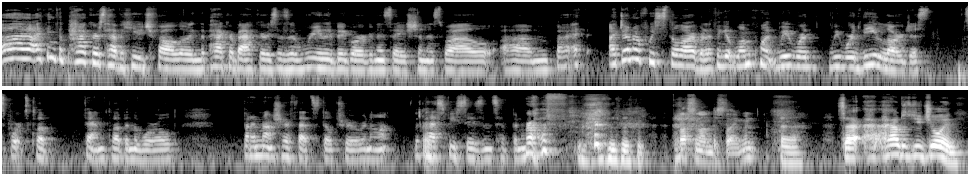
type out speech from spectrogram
Uh, I think the Packers have a huge following. The Packer Backers is a really big organization as well. Um, but I, I don't know if we still are. But I think at one point we were we were the largest sports club fan club in the world. But I'm not sure if that's still true or not. The past few seasons have been rough. That's an understatement. So, h- how did you join?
